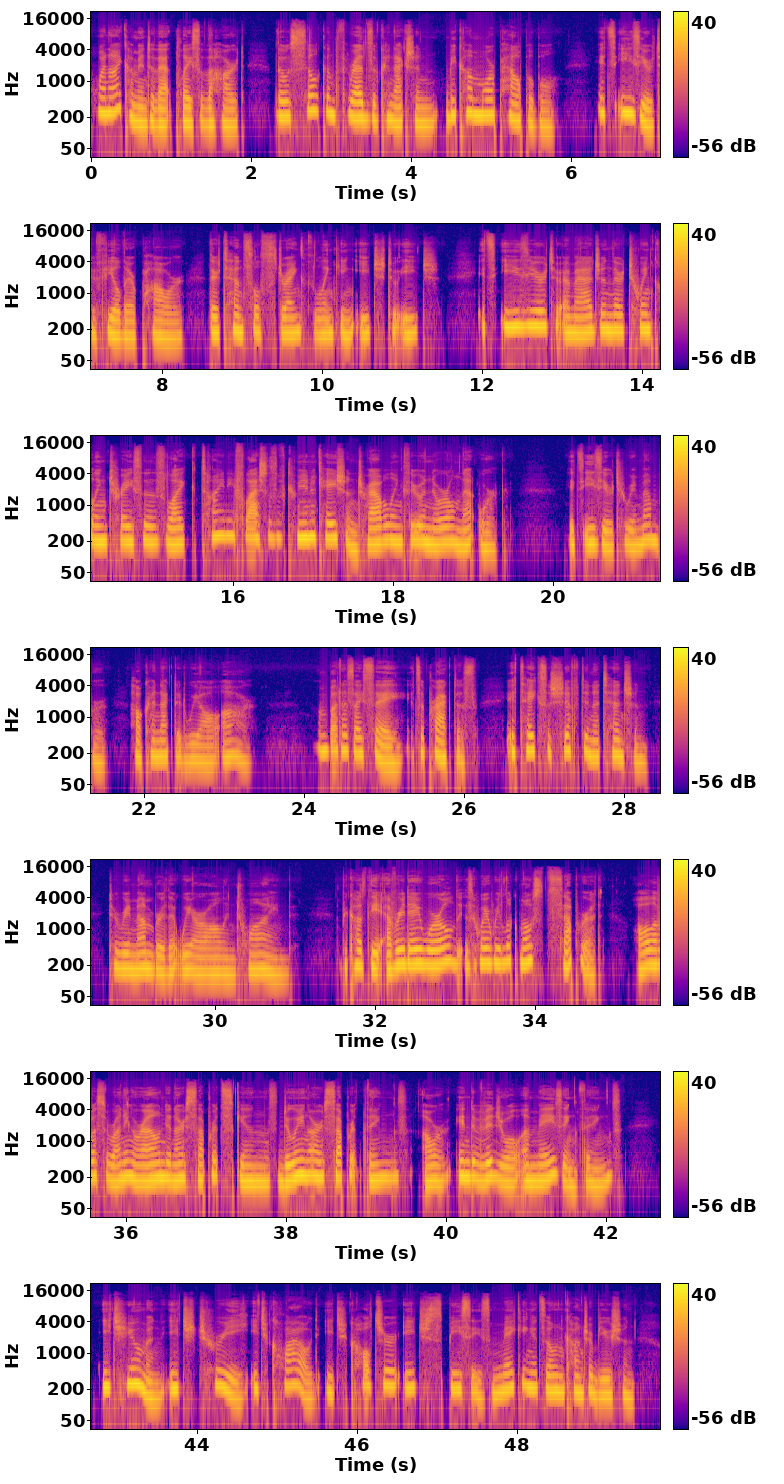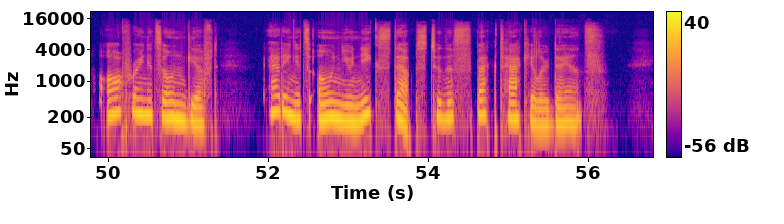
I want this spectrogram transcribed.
When I come into that place of the heart, those silken threads of connection become more palpable. It's easier to feel their power, their tensile strength linking each to each. It's easier to imagine their twinkling traces like tiny flashes of communication traveling through a neural network. It's easier to remember how connected we all are. But as I say, it's a practice. It takes a shift in attention to remember that we are all entwined. Because the everyday world is where we look most separate, all of us running around in our separate skins, doing our separate things, our individual amazing things. Each human, each tree, each cloud, each culture, each species making its own contribution, offering its own gift, adding its own unique steps to this spectacular dance.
